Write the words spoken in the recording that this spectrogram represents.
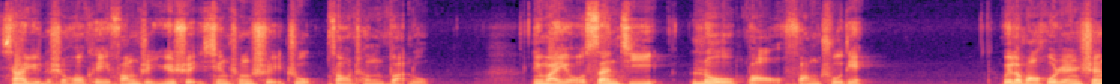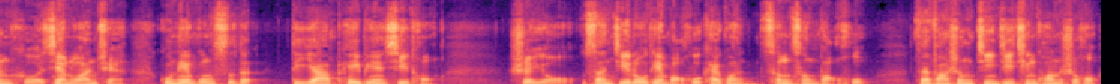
下雨的时候可以防止雨水形成水柱，造成短路。另外有三级漏保防触电，为了保护人身和线路安全，供电公司的。低压配变系统设有三级漏电保护开关，层层保护。在发生紧急情况的时候，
